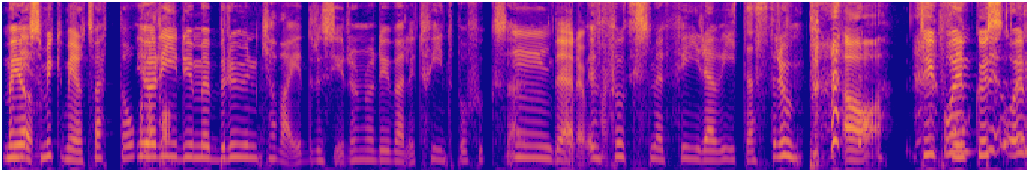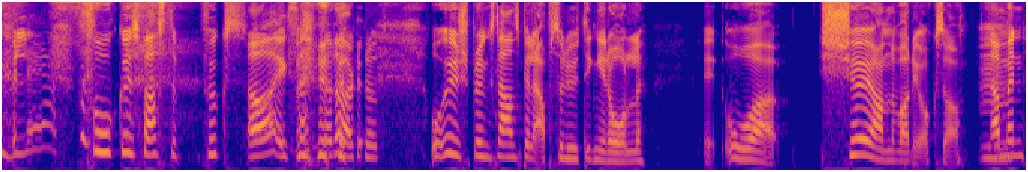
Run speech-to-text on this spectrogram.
Men jag- det är så mycket mer att tvätta och Jag på. rider ju med brun kavaj i dressyren och det är väldigt fint på fuxar. Mm, det är det en faktiskt. fux med fyra vita strumpor. Ja, typ Och en, fokus. och en. Fokus fast fux. Ja exakt, har hört något. Och ursprungsland spelar absolut ingen roll. Eh, Och kön var det också. Mm. Ja, men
